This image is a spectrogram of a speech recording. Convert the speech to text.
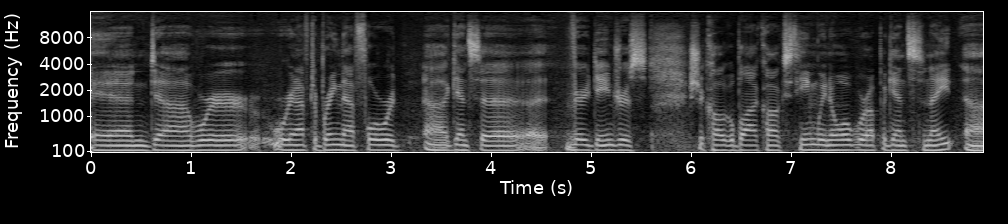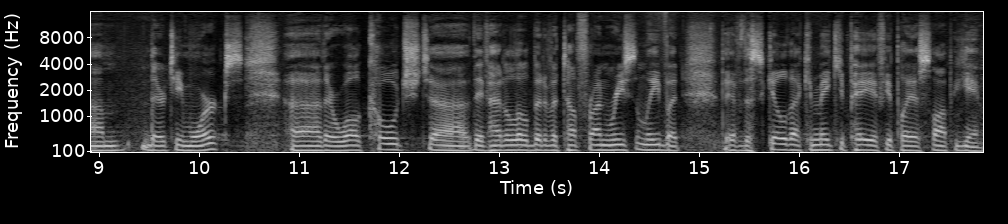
and uh, we're we're gonna have to bring that forward against a, a, very dangerous Chicago Blackhawks team. We know what we're up against tonight. Um, their team works. Uh, they're well coached. Uh, they've had a little bit of a tough run recently, but they have the skill that can make you pay if you play a sloppy game.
